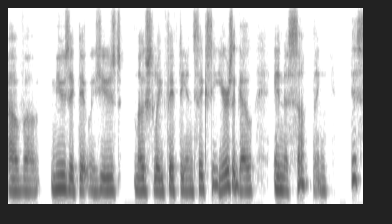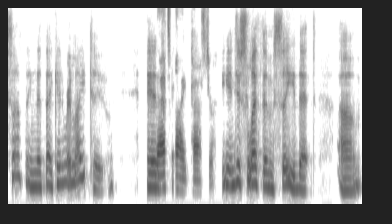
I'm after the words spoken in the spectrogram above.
of uh, music that was used mostly 50 and 60 years ago into something just something that they can relate to and that's right pastor you just let them see that um,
